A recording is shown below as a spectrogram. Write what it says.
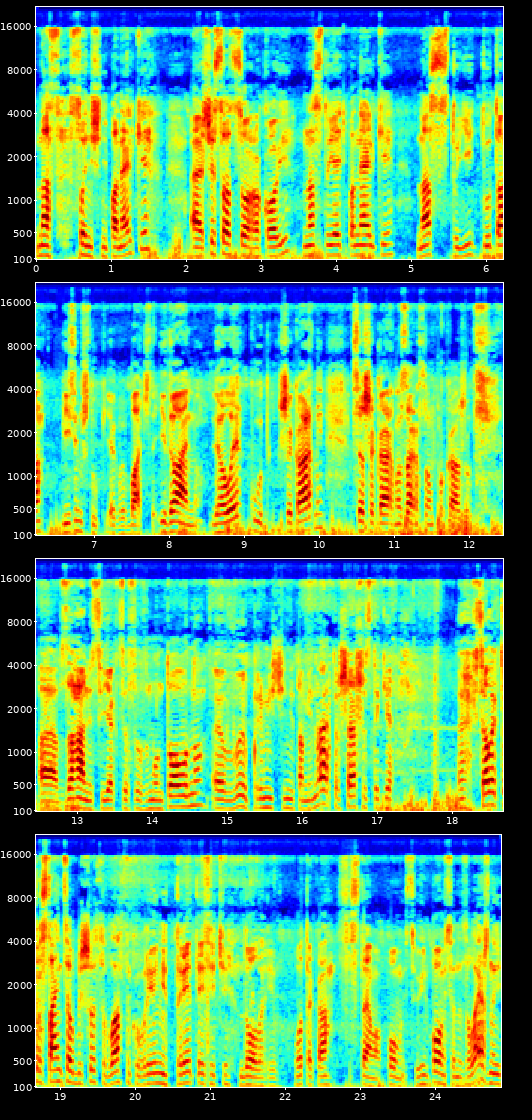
у нас сонячні панельки. 640 у нас стоять панельки. У нас стоїть тут 8 штук, як ви бачите. Ідеально лягли, кут шикарний, все шикарно. Зараз вам покажу е, в загальності, як це все змонтовано. Е, В приміщенні там інвертор, ще щось таке. Вся електростанція обійшлася власнику в районі 3000 доларів. Ось така система повністю. Він повністю незалежний.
